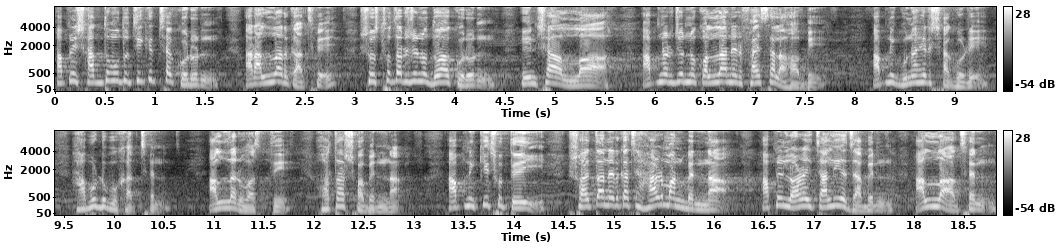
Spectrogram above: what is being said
আপনি সাধ্যমতো চিকিৎসা করুন আর আল্লাহর কাছে সুস্থতার জন্য দোয়া করুন। ইনশাআল্লাহ আপনার জন্য কল্যাণের ফয়সালা হবে। আপনি গুনাহের সাগরে হাবুডুবু খাচ্ছেন। আল্লাহর ওয়াস্তে হতাশ হবেন না। আপনি কিছুতেই শয়তানের কাছে হার মানবেন না। আপনি লড়াই চালিয়ে যাবেন। আল্লাহ আছেন।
